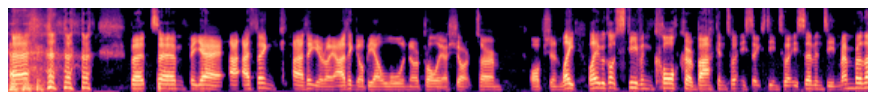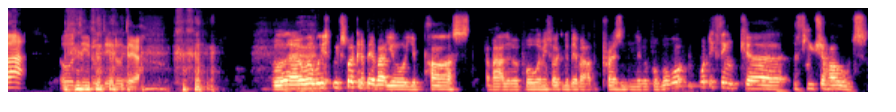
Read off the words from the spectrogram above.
uh, but um, but yeah, I, I, think I think you're right. I think it'll be a loan or probably a short term option. Like like we got Steven Caulker back in 2016, 2017. Remember that? Oh dear, oh dear, oh dear. well, uh, well, we've, we've spoken a bit about your your past about Liverpool, and we've spoken a bit about the present in Liverpool. But what what do you think uh, the future holds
